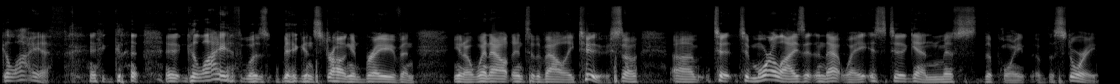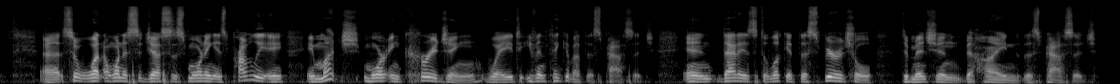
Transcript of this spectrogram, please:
Goliath. Goliath was big and strong and brave and, you know, went out into the valley too. So um, to, to moralize it in that way is to, again, miss the point of the story. Uh, so what I want to suggest this morning is probably a, a much more encouraging way to even think about this passage. And that is to look at the spiritual dimension behind this passage.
